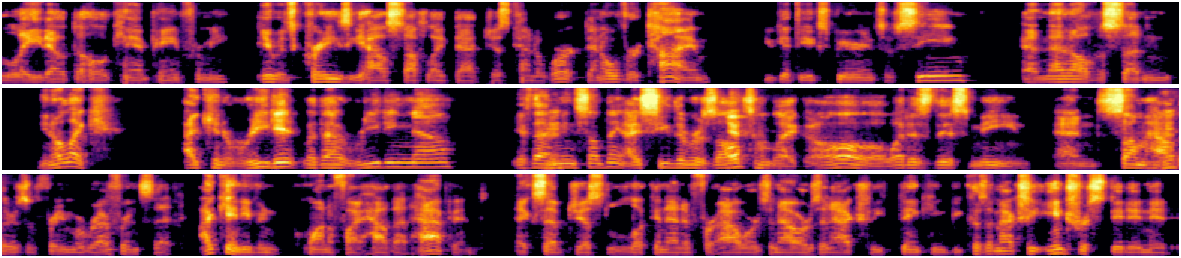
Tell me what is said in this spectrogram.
laid out the whole campaign for me. It was crazy how stuff like that just kind of worked. And over time, you get the experience of seeing, and then all of a sudden, you know, like I can read it without reading now. If that Mhm. means something, I see the results. I'm like, oh, what does this mean? And somehow Mhm. there's a frame of reference that I can't even quantify how that happened, except just looking at it for hours and hours and actually thinking because I'm actually interested in it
